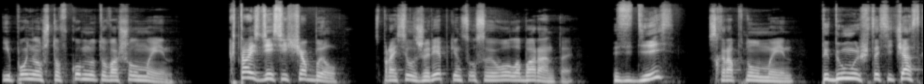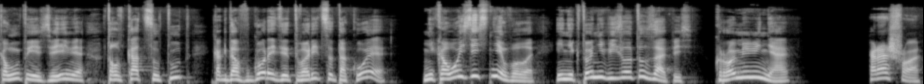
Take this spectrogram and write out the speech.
и понял, что в комнату вошел Мейн. «Кто здесь еще был?» — спросил Жеребкинс у своего лаборанта. «Здесь?» — схрапнул Мэйн. «Ты думаешь, что сейчас кому-то есть время толкаться тут, когда в городе творится такое? Никого здесь не было, и никто не видел эту запись, кроме меня». «Хорошо»,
